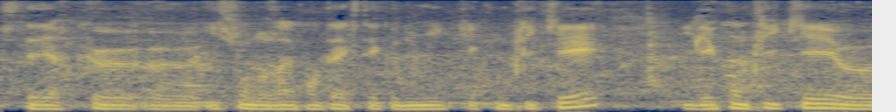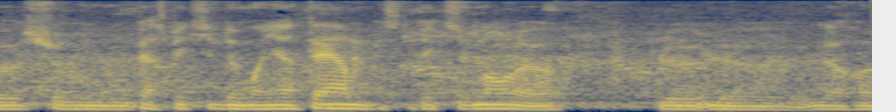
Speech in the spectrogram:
c'est-à-dire qu'ils sont dans un contexte économique qui est compliqué. Il est compliqué euh, sur une perspective de moyen terme parce qu'effectivement leur, le, leur, euh,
